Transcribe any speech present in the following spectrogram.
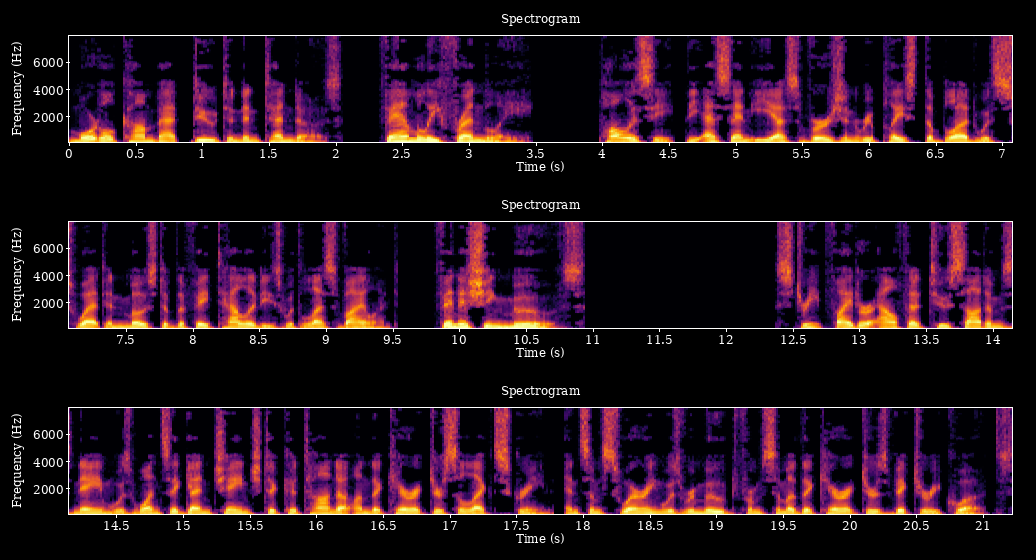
Mortal Kombat – Due to Nintendo's «family-friendly» policy, the SNES version replaced the blood with sweat and most of the fatalities with less violent «finishing moves» Street Fighter Alpha 2 Sodom's name was once again changed to Katana on the character select screen, and some swearing was removed from some of the character's victory quotes.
